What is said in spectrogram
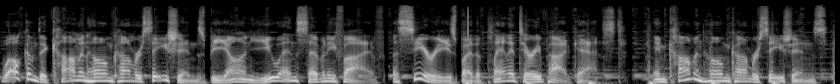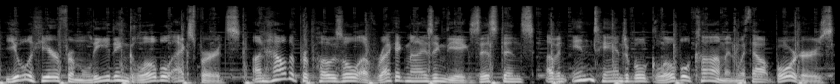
Welcome to Common Home Conversations Beyond UN 75, a series by the Planetary Podcast. In Common Home Conversations, you will hear from leading global experts on how the proposal of recognizing the existence of an intangible global common without borders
